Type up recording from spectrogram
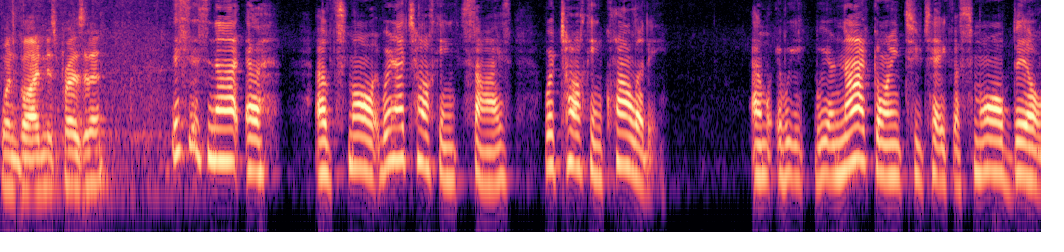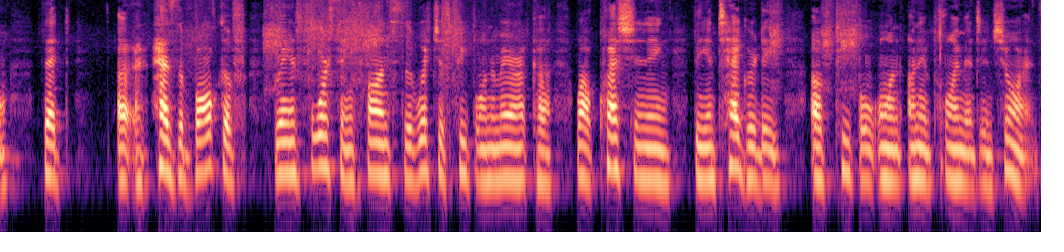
when Biden is president? This is not a, a small, we're not talking size, we're talking quality. And we, we are not going to take a small bill that uh, has the bulk of reinforcing funds to the richest people in America while questioning the integrity of people on unemployment insurance.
